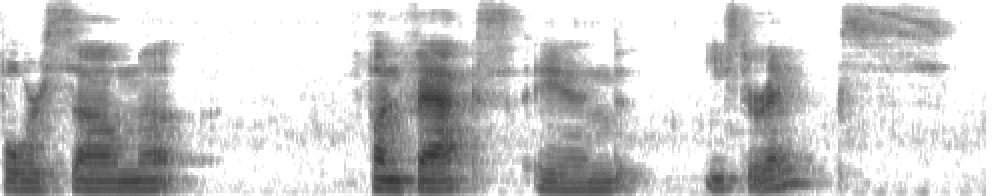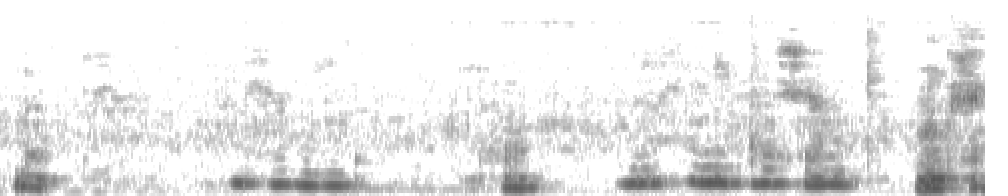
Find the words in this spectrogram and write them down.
for some fun facts and Easter eggs. Okay.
